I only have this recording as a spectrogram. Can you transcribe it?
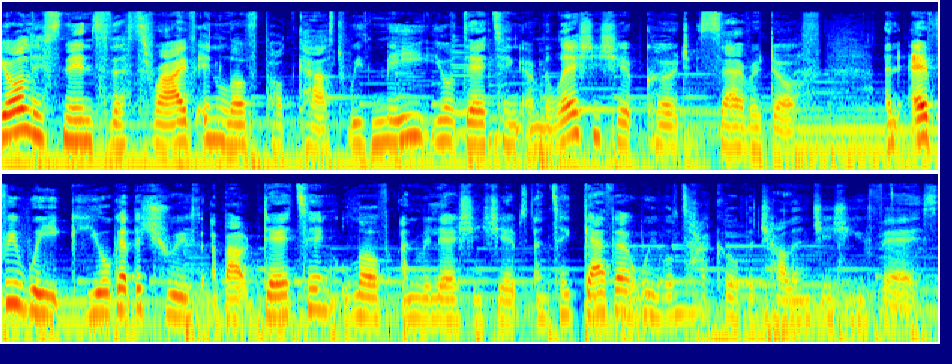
You're listening to the Thrive in Love podcast with me, your dating and relationship coach, Sarah Duff. And every week, you'll get the truth about dating, love, and relationships, and together we will tackle the challenges you face.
